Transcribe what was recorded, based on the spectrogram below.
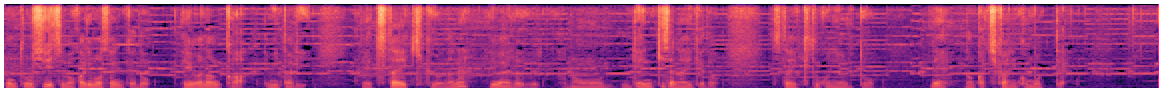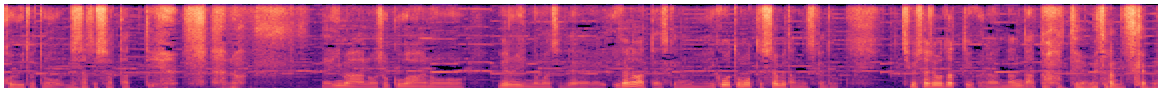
本当の史実分かりませんけど映画なんかで見たり、え伝え聞くようなねいわゆる、あの、電気じゃないけど伝え聞くとこによるとねなんか地下にこもって恋人と自殺しちゃったっていう。あの今あのそこはあのベルリンの街で行かなかったですけどね。行こうと思って調べたんですけど駐車場だっていうからなんだと思ってやめたんですけどね。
